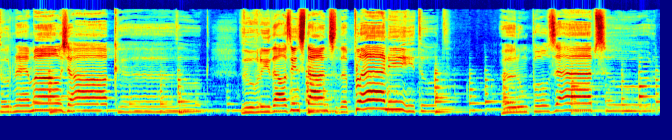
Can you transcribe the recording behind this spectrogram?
tornem al joc caduc d'oblidar els instants de plenitud en un pols absurd.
